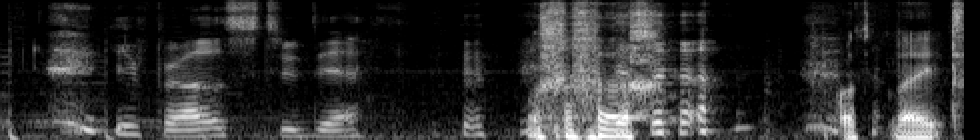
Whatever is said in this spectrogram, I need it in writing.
he froze to death. What's bait?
